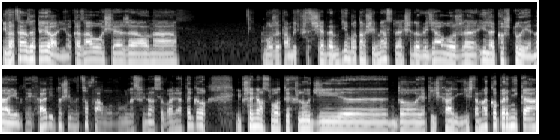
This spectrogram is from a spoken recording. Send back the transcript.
I wracając do tej roli, okazało się, że ona może tam być przez 7 dni, bo tam się miasto, jak się dowiedziało, że ile kosztuje najem tej hali, to się wycofało w ogóle z finansowania tego i przeniosło tych ludzi e, do jakiejś hali gdzieś tam na Kopernika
